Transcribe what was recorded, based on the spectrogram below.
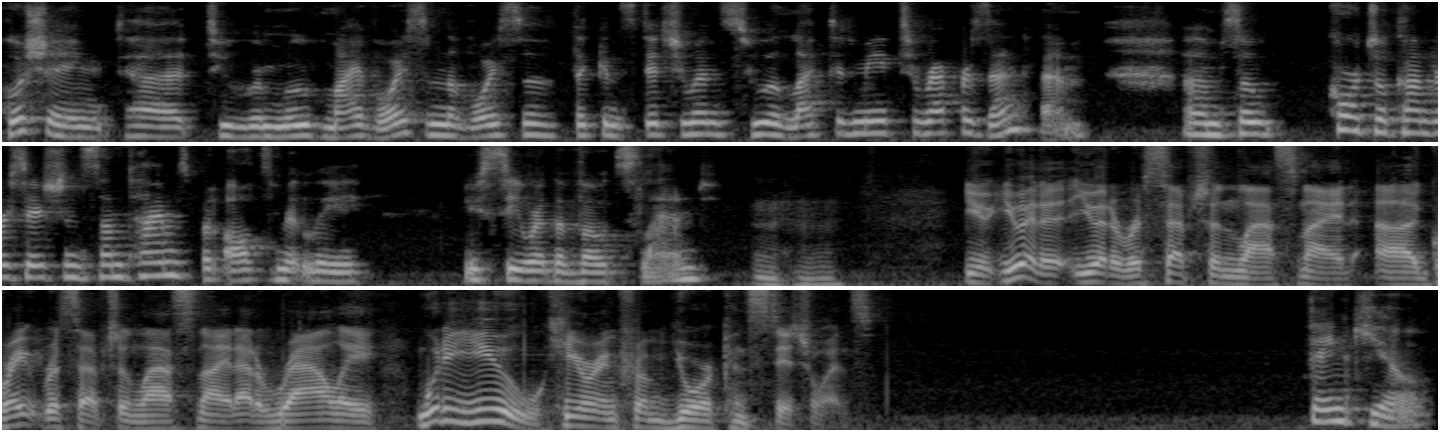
pushing to, to remove my voice and the voice of the constituents who elected me to represent them. Um, so cordial conversations sometimes, but ultimately you see where the votes land. Mm-hmm. You, you, had a, you had a reception last night, a great reception last night at a rally. What are you hearing from your constituents? Thank you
